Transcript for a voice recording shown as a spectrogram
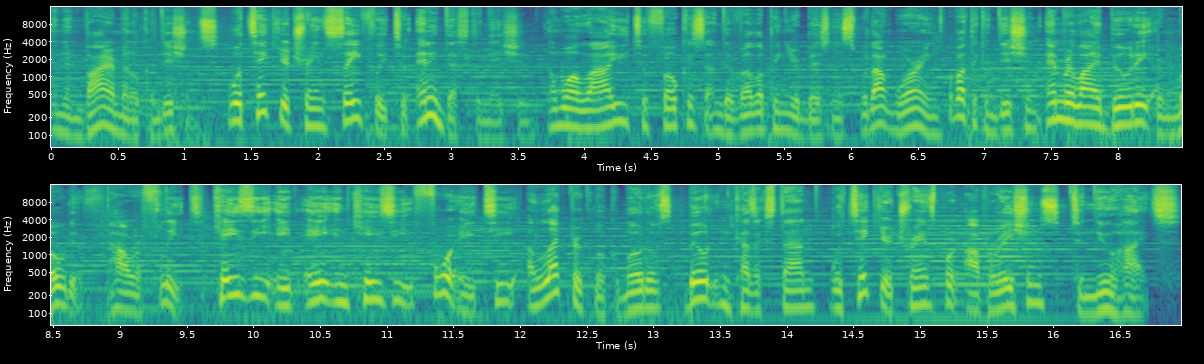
and environmental conditions, will take your train safely to any destination and will allow you to focus on developing your business without worrying about the condition and reliability of your motive power fleet. KZ-8A and KZ-4AT electric locomotives built in Kazakhstan will take your transport operations to new heights.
